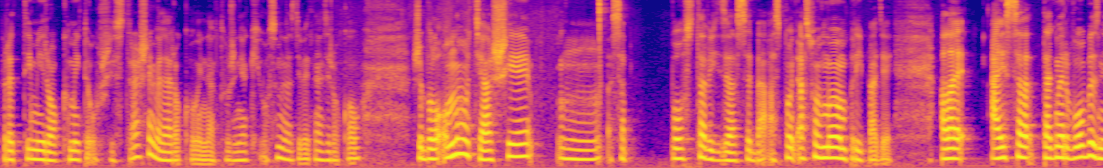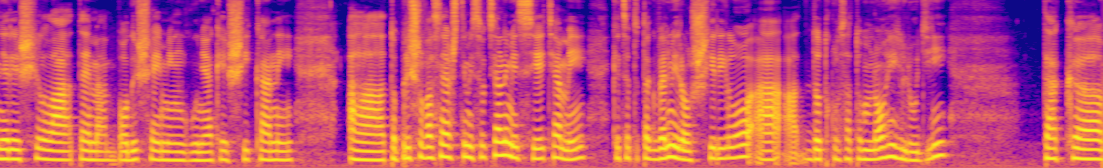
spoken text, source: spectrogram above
pred tými rokmi, to už je strašne veľa rokov inak, to už je nejakých 18-19 rokov, že bolo o mnoho ťažšie um, sa postaviť za seba, aspoň, aspoň v mojom prípade. Ale aj sa takmer vôbec neriešila téma body shamingu, nejakej šikany. A to prišlo vlastne až s tými sociálnymi sieťami, keď sa to tak veľmi rozšírilo a, a dotklo sa to mnohých ľudí, tak uh,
